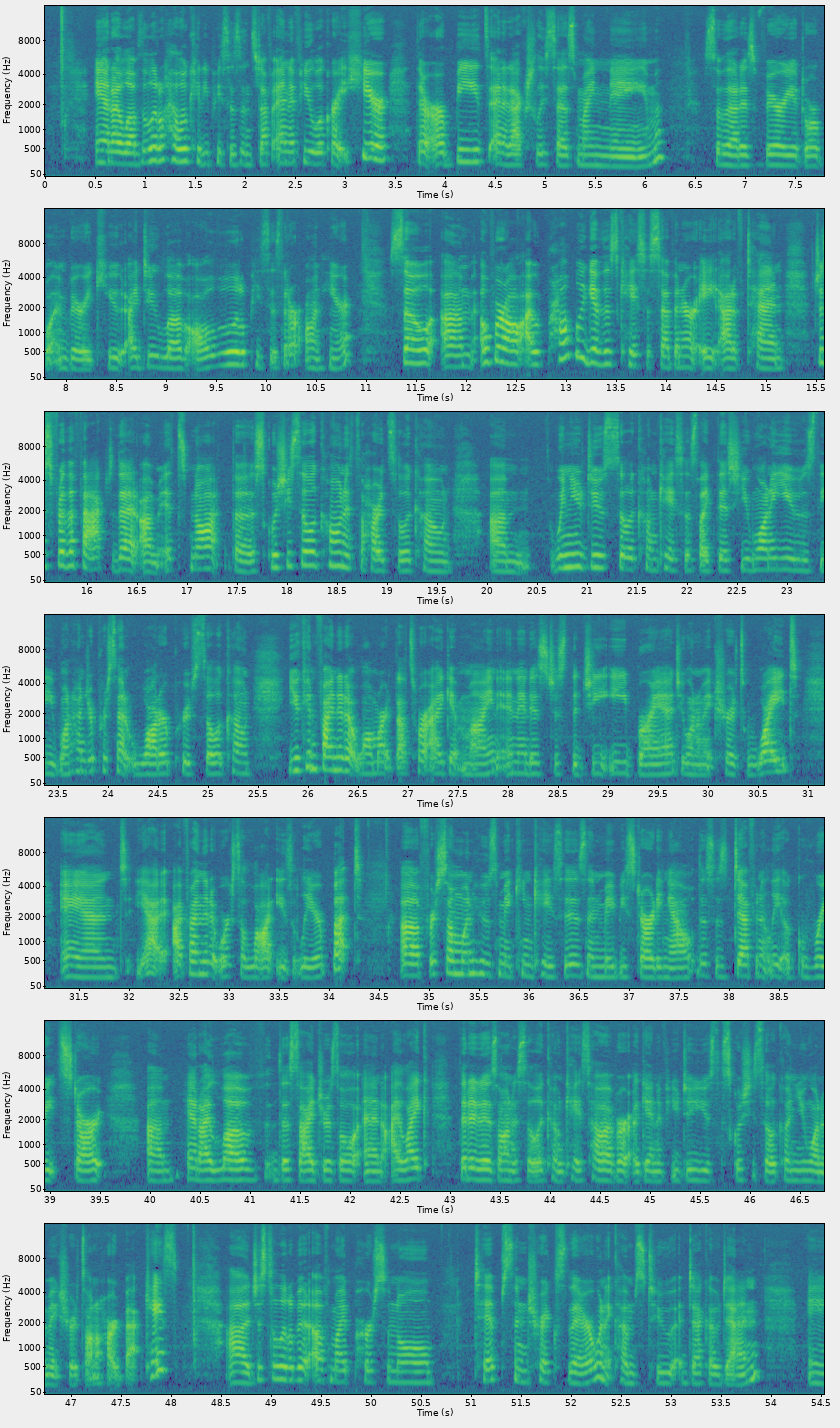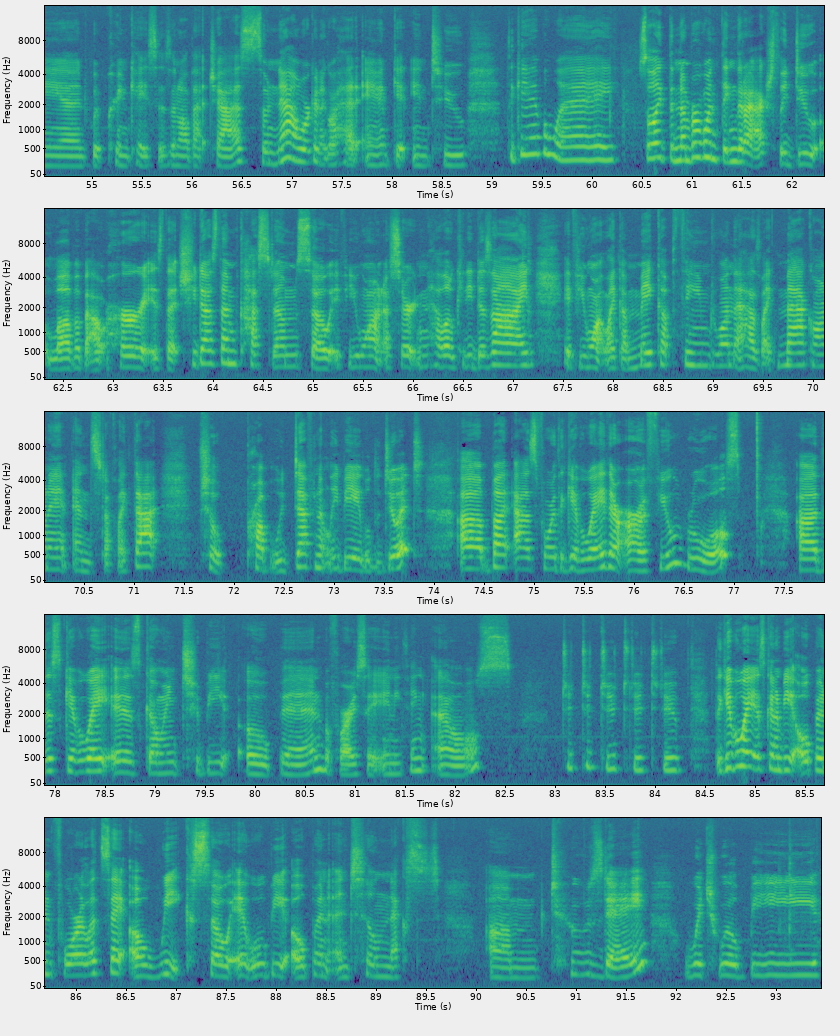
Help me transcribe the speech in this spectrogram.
And I love the little Hello Kitty pieces and stuff. And if you look right here, there are beads and it actually says my name. So that is very adorable and very cute. I do love all the little pieces that are on here. So um, overall, I would probably give this case a 7 or 8 out of 10 just for the fact that um, it's not the squishy silicone, it's the hard silicone. Um, when you do silicone cases like this, you want to use the 100% waterproof silicone. You can find it at Walmart. That's where I get mine, and it is just the GE brand. You want to make sure it's white, and yeah, I find that it works a lot easier. But uh, for someone who's making cases and maybe starting out, this is definitely a great start. Um, and I love the side drizzle and I like that it is on a silicone case. However, again, if you do use the squishy silicone, you want to make sure it's on a hardback case. Uh, just a little bit of my personal tips and tricks there when it comes to Deco Den and whipped cream cases and all that jazz. So now we're going to go ahead and get into the giveaway. So like the number one thing that I actually do love about her is that she does them custom. So if you want a certain Hello Kitty design, if you want like a makeup themed one that has like MAC on it and stuff like that, she'll probably definitely be able to do it. Uh, but as for the giveaway, there are a few rules. Uh, this giveaway is going to be open before I say anything else. Do, do, do, the giveaway is going to be open for, let's say, a week. So it will be open until next um, Tuesday, which will be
